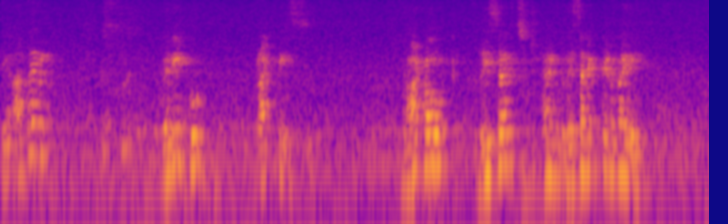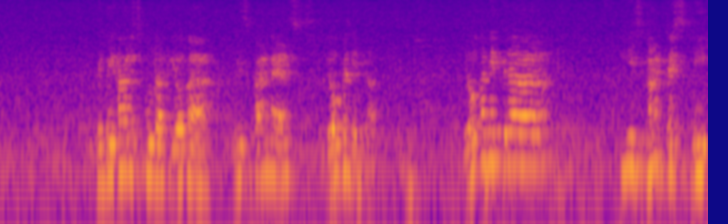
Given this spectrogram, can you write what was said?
The other very good practice brought out, researched and resurrected by the Bihar School of Yoga is called as Yoga Nidra. Yoga Nidra is not just sleep.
